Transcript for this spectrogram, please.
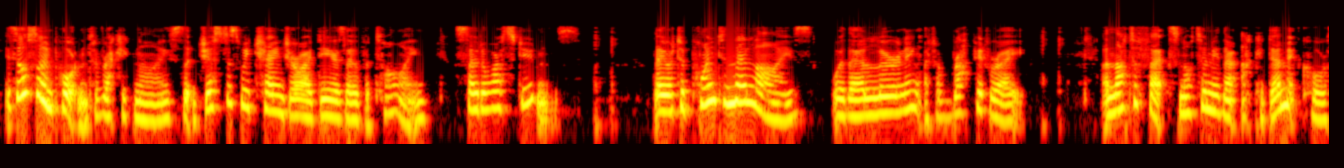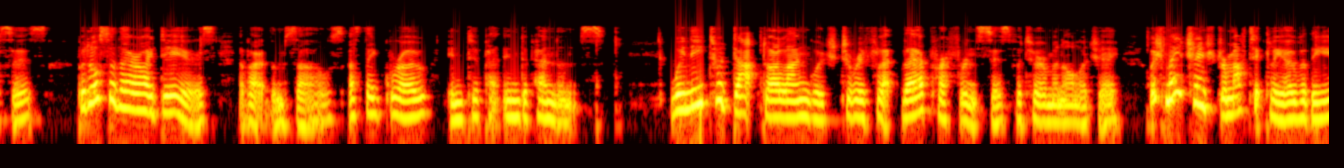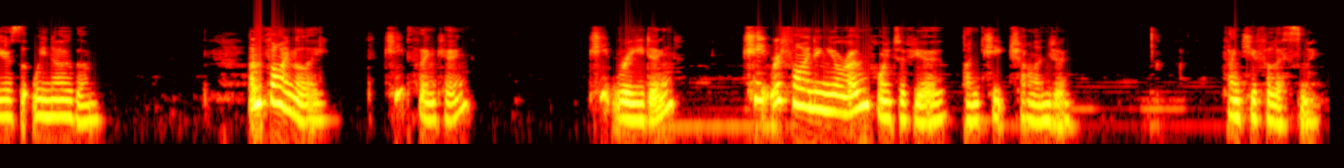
It's also important to recognise that just as we change our ideas over time, so do our students. They are at a point in their lives where they're learning at a rapid rate, and that affects not only their academic courses, but also their ideas about themselves as they grow into independence. We need to adapt our language to reflect their preferences for terminology, which may change dramatically over the years that we know them. And finally, keep thinking, keep reading, keep refining your own point of view and keep challenging. Thank you for listening.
